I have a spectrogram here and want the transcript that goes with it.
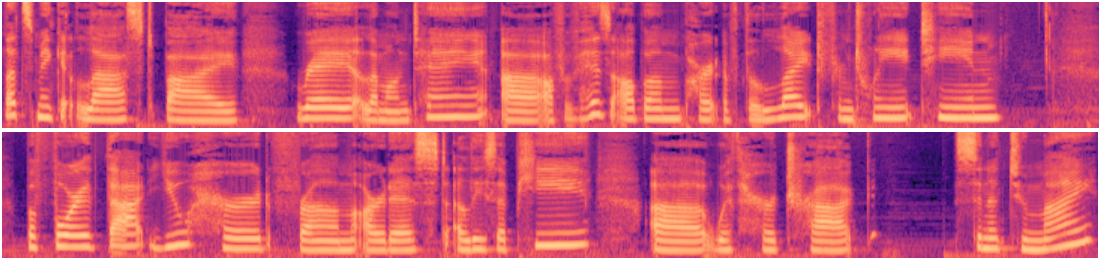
Let's Make It Last by Ray LaMontagne uh, off of his album Part of the Light from 2018. Before that, you heard from artist Elisapie uh, with her track Sinnatuumait,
